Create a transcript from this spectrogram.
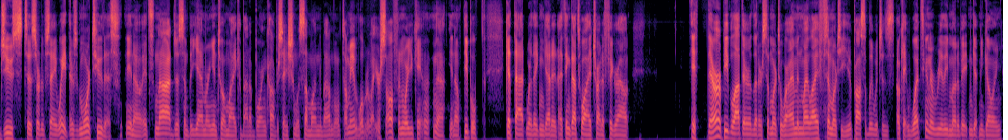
juice to sort of say, wait, there's more to this. You know, it's not just simply yammering into a mic about a boring conversation with someone about, well, tell me a little bit about yourself and where you came. Yeah, you know, people get that where they can get it. I think that's why I try to figure out if there are people out there that are similar to where I'm in my life, similar to you possibly, which is, okay, what's going to really motivate and get me going?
